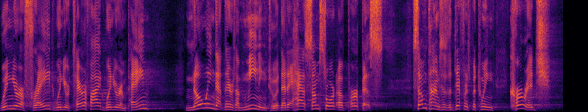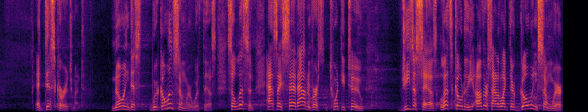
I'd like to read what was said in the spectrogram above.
when you're afraid, when you're terrified, when you're in pain, knowing that there's a meaning to it, that it has some sort of purpose, sometimes is the difference between courage and discouragement knowing this, we're going somewhere with this. So listen, as I set out in verse 22, Jesus says, let's go to the other side of the lake. They're going somewhere.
